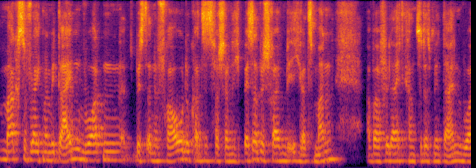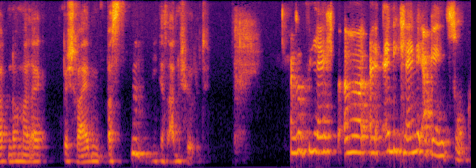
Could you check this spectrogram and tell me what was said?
magst du vielleicht mal mit deinen Worten, du bist eine Frau, du kannst es wahrscheinlich besser beschreiben wie ich als Mann, aber vielleicht kannst du das mit deinen Worten nochmal äh, beschreiben, was, hm. wie das anfühlt. Also vielleicht äh, eine kleine Ergänzung.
